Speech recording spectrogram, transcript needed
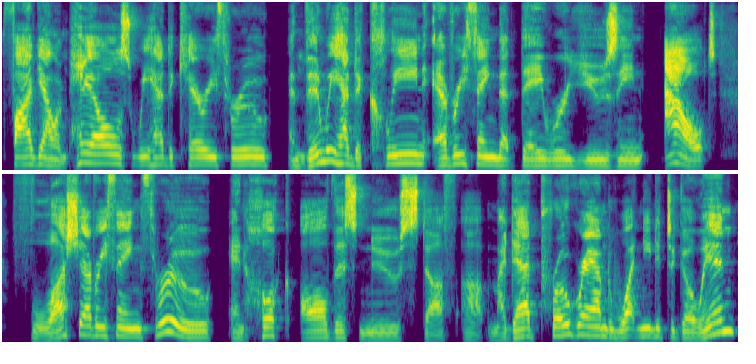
five gallon pails we had to carry through. And then we had to clean everything that they were using out, flush everything through, and hook all this new stuff up. My dad programmed what needed to go in.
